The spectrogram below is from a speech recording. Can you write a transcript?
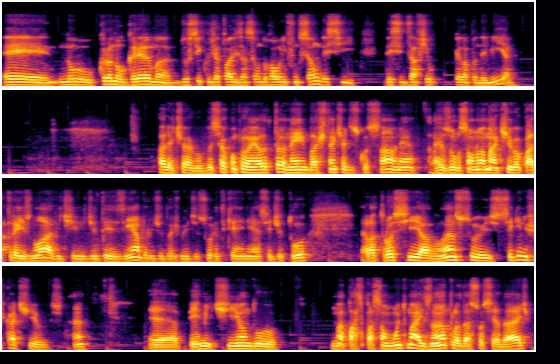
é, no cronograma do ciclo de atualização do rol em função desse, desse desafio pela pandemia? Olha, Tiago, você acompanhou também bastante a discussão, né? A resolução normativa 439 de, de dezembro de 2018, que a ANS editou, ela trouxe avanços significativos, né? é, permitindo uma participação muito mais ampla da sociedade.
